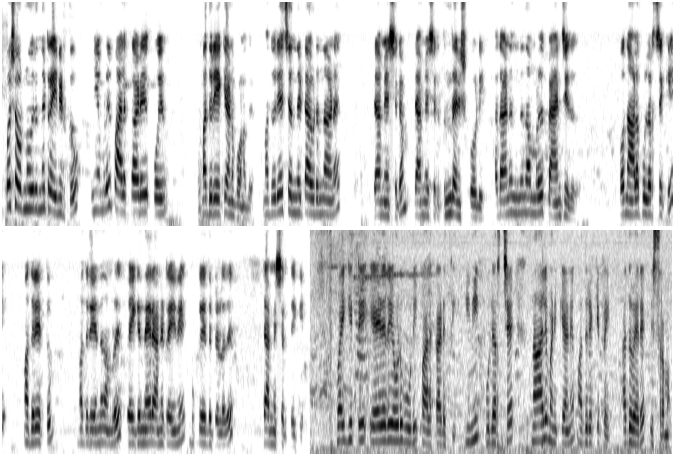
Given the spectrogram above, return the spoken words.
ഇപ്പൊ ഷൊർണൂരിൽ നിന്ന് ട്രെയിൻ എടുത്തു. ഇനി നമ്മൾ പാലക്കാട് പോയി മധുരയ്ക്കാണ് പോണത്. മധുര ചെന്നിട്ട് അവിടെ നിന്നാണ് രാമേശ്വരം രാമേശ്വരത്ത് നിന്ന് ധനുഷ്കോടി. അതാണ് ഇന്ന് നമ്മൾ പ്ലാൻ ചെയ്തത്. അപ്പോൾ നാളെ പുലർച്ചയ്ക്ക് മധുര എത്തും. മധുരയിൽ നിന്ന് നമ്മൾ വൈകുന്നേരമാണ് ട്രെയിന് ബുക്ക് ചെയ്തിട്ടുള്ളത് രാമേശ്വരത്തേക്ക്. വൈകിട്ട് ഏഴരയോടുകൂടി പാലക്കാട് എത്തി ഇനി പുലർച്ചെ നാല് മണിക്കാണ് മധുരയ്ക്ക് ട്രെയിൻ അതുവരെ വിശ്രമം.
